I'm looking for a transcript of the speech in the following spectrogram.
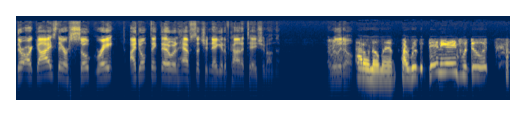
there are guys they are so great. I don't think that it would have such a negative connotation on them. I really don't. I don't know, man. I really Danny Ainge would do it.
